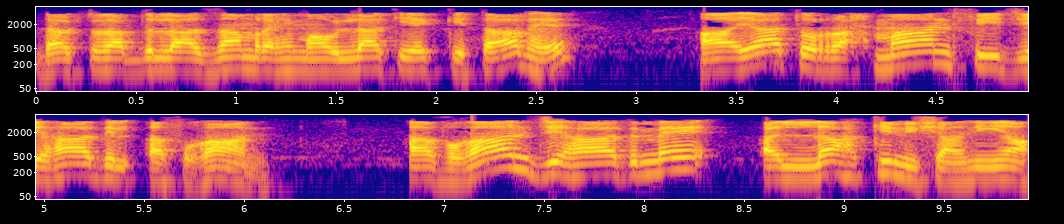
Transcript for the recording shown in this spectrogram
ڈاکٹر عبداللہ اعظم رحمہ اللہ کی ایک کتاب ہے، آیات الرحمن فی جہاد الافغان۔ افغان جہاد میں اللہ کی نشانیاں۔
